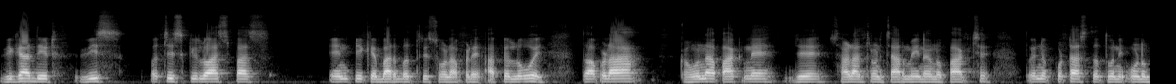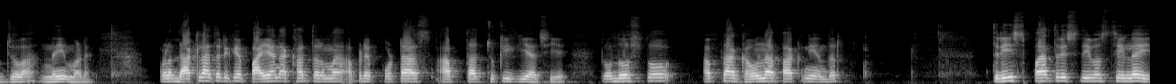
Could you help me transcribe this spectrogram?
વીઘા દીઠ વીસ, પચીસ કિલો આસપાસ એનપીકે બાર બત્રીસ સોળ આપણે આપેલું હોય, તો આપણા ઘઉંના પાકને જે સાડા ત્રણ, ચાર મહિનાનો પાક છે, તો એને પોટાશ તત્વોની ઉણપ જોવા નહીં મળે. પણ દાખલા તરીકે પાયાના ખાતરમાં આપણે પોટાશ આપતા ચૂકી ગયા છીએ. તો દોસ્તો, આપણા ઘઉંના પાકની અંદર ત્રીસ પાંત્રીસ દિવસથી લઈ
